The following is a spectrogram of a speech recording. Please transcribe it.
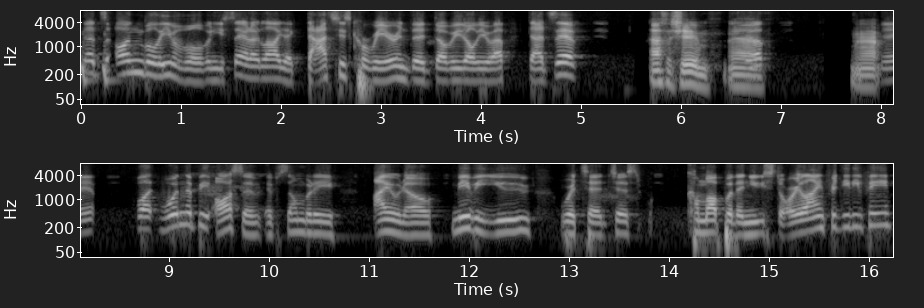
that's unbelievable when you say it out loud. Like that's his career in the WWF. That's it. That's a shame. Yeah. Yep. Yeah. Yeah, yeah. But wouldn't it be awesome if somebody, I don't know, maybe you were to just come up with a new storyline for DDP?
